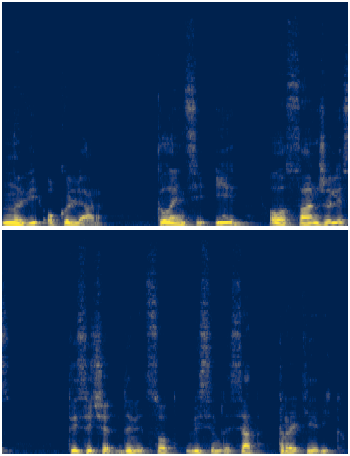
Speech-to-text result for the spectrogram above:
нові окуляри? Кленсі І, Лос-Анджелес, 1983 рік.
